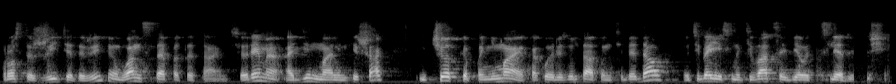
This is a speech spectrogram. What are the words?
просто жить этой жизнью one step at a time. Все время один маленький шаг, и четко понимая, какой результат он тебе дал, у тебя есть мотивация делать следующий.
